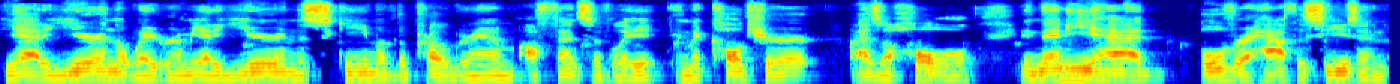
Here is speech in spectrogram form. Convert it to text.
He had a year in the weight room. He had a year in the scheme of the program offensively, in the culture as a whole, and then he had over half a season,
